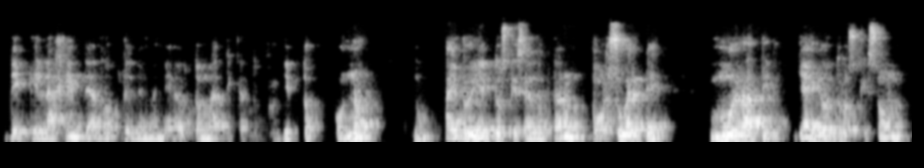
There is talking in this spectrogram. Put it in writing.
de que la gente adopte de manera automática tu proyecto o no, ¿no? Hay proyectos que se adoptaron por suerte muy rápido y hay otros que son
